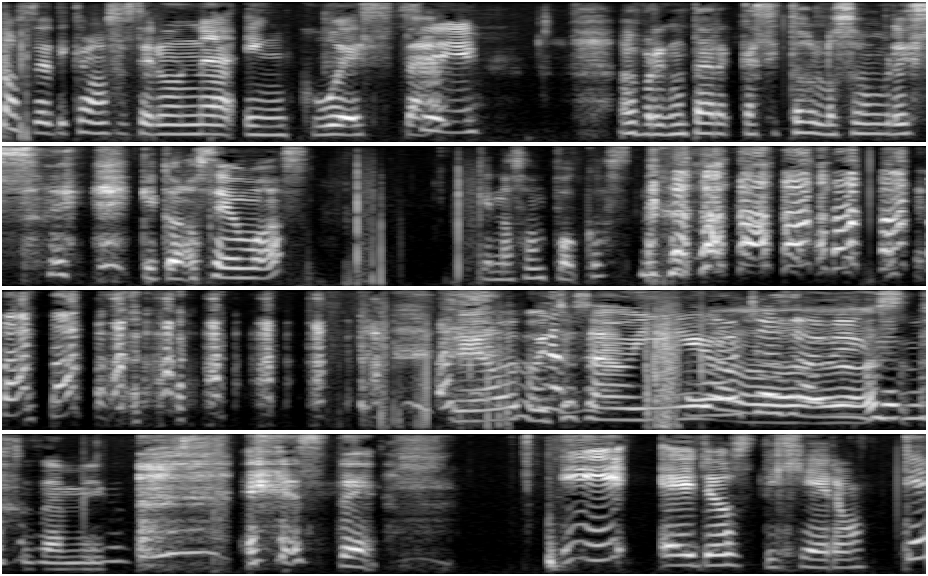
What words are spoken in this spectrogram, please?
nos dedicamos a hacer una encuesta? Sí. A preguntar a casi todos los hombres que conocemos, que no son pocos. Tenemos muchos amigos. Muchos amigos, muchos amigos. Este. Y ellos dijeron que.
